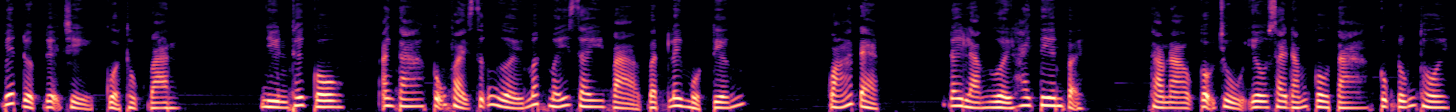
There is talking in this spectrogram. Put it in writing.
biết được địa chỉ của Thục Ban. Nhìn thấy cô, anh ta cũng phải giữ người mất mấy giây và bật lên một tiếng. Quá đẹp, đây là người hay tiên vậy? Thảo nào cậu chủ yêu say đắm cô ta cũng đúng thôi.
